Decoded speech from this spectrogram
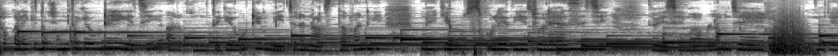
সকালে কিন্তু ঘুম থেকে উঠেই গেছি। আর ঘুম থেকে উঠে জন্য নাস্তা বানিয়ে মেয়েকে স্কুলে দিয়ে চলে এসেছি। তো এসে ভাবলাম যে যে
